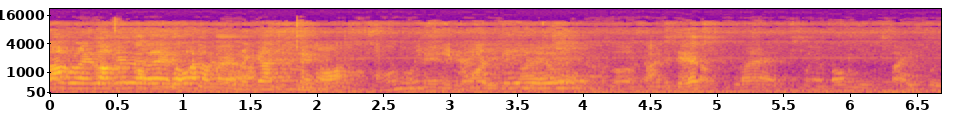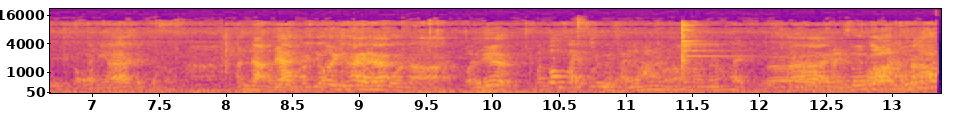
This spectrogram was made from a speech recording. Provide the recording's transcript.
ลอกเลยลอกได้เลยเพราะว่าทำเหมือนกันหรอเทสอันดับแรกเอ้ยใช่แล้วอันเนี้ยมันต้องใส่ฟืนใส่แล้วมันต้องใส่ฟืนใช่คือนอนถูกต้องแล้วติกมองกล้องกันกล้อง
